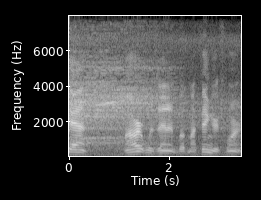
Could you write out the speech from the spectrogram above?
My heart was in it, but my fingers weren't.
